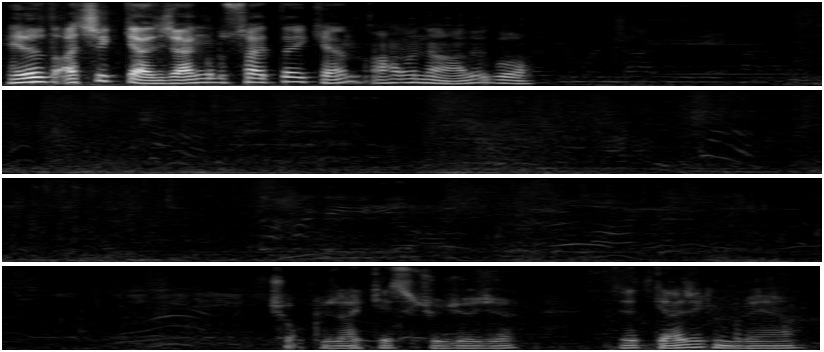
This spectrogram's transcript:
Herald açıkken jungle bu site'dayken aha o ne abi go. Çok güzel kesik çocuğu. Zed gelecek mi buraya?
